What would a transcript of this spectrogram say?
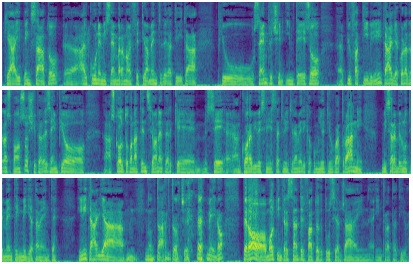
che hai pensato. Eh, alcune mi sembrano effettivamente delle attività più semplici, inteso eh, più fattibili in Italia, quella della sponsorship, ad esempio, ascolto con attenzione perché se ancora vivessi negli Stati Uniti d'America come gli ultimi quattro anni mi sarebbe venuto in mente immediatamente. In Italia mm, non tanto, cioè meno, però molto interessante il fatto che tu sia già in, in trattativa.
